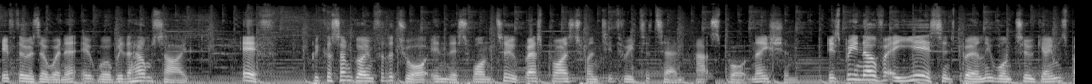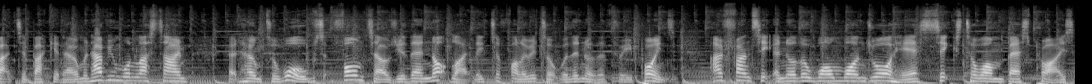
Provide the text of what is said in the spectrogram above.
If there is a winner, it will be the home side. If because I'm going for the draw in this one too. Best price 23 to 10 at Sport Nation. It's been over a year since Burnley won two games back to back at home, and having won last time at home to Wolves, form tells you they're not likely to follow it up with another three points. I fancy another 1 1 draw here, 6 to 1 best price,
